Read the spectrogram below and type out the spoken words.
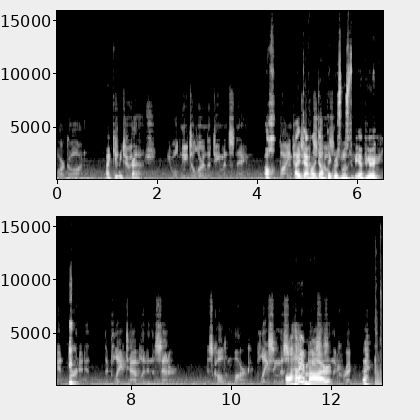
far gone. Why can't we do crash? that, you will need to learn the demon's name. Oh, Bind it I definitely don't think we're supposed to be up here. and burn it in. The clay tablet in the center is called a mark. Placing the Oh, hi, smaller Mark. in the correct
